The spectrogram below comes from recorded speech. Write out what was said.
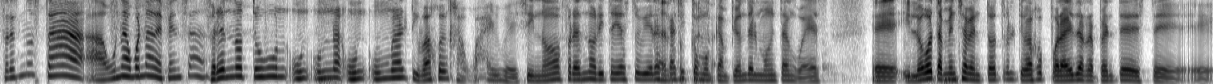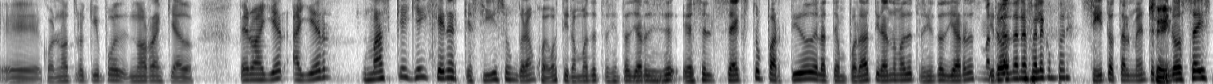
Fresno está a una buena defensa. Fresno tuvo un, un, una- un- un altibajo en Hawái, güey. Si no, Fresno ahorita ya estuviera El casi como campeón del Mountain West. Eh, y luego también se aventó otro altibajo por ahí de repente este, eh, eh, con otro equipo no rankeado. Pero ayer, ayer más que Jay Henner, que sí hizo un gran juego, tiró más de 300 yardas. Es, el sexto partido de la temporada tirando más de 300 yardas. Tiró- Material de NFL, compadre. Sí, totalmente. Sí. Tiró seis,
